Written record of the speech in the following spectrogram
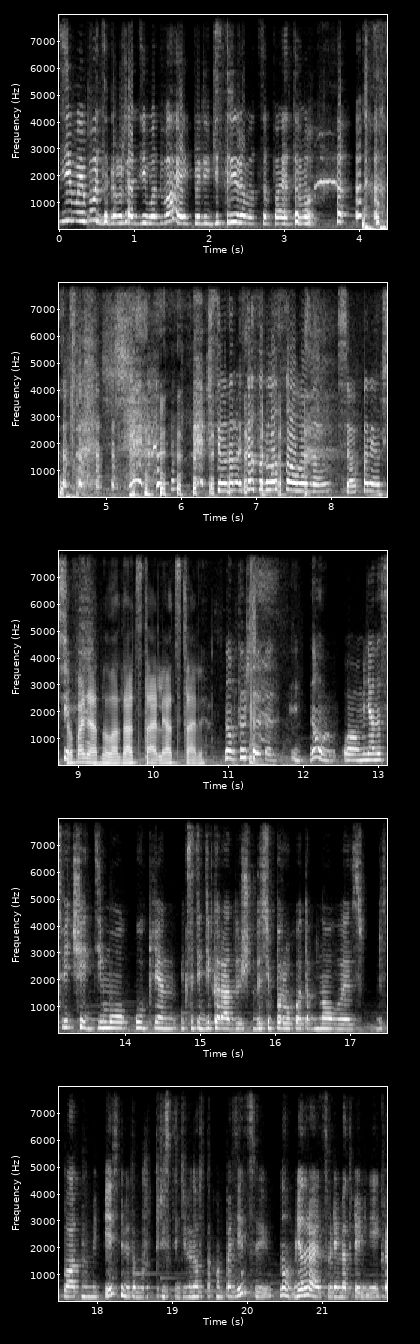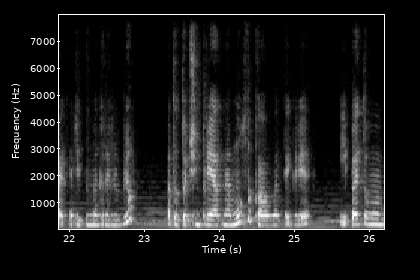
Дима и будет загружать Дима 2 и порегистрироваться, поэтому все, согласовано, все в порядке. Все понятно, ладно, отстали, отстали. Ну, потому что это, ну, у меня на свече Димо куплен, и, кстати, дико радует, что до сих пор выходят обновы с бесплатными песнями, там уже 390 композиций. Ну, мне нравится время от времени играть, я ритм игры люблю, а тут очень приятная музыка в этой игре, и поэтому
